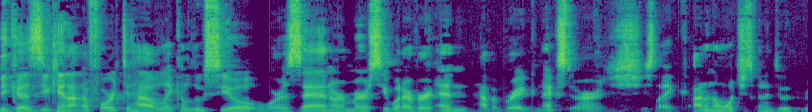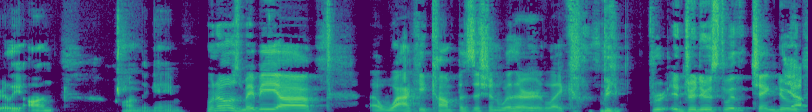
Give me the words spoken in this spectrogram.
because you cannot afford to have like a Lucio or a Zen or Mercy, whatever, and have a Brig next to her. She's like, I don't know what she's going to do really on on the game. Who knows? Maybe uh, a wacky composition with her, like be introduced with Chengdu. Yeah,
